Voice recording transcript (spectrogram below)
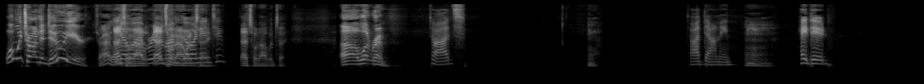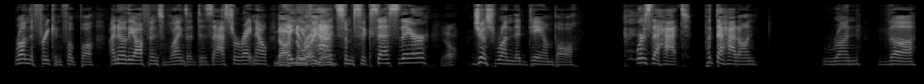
What are we trying to do here? Trying to- That's You know what, I, room that's what I'm I would going say. into? That's what I would say. Uh, what room? Todd's. Todd Downing. Hmm. Hey, dude. Run the freaking football. I know the offensive line's a disaster right now, Not but in you've run had game. some success there. Yep. Just run the damn ball. Where's the hat? Put the hat on. Run the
